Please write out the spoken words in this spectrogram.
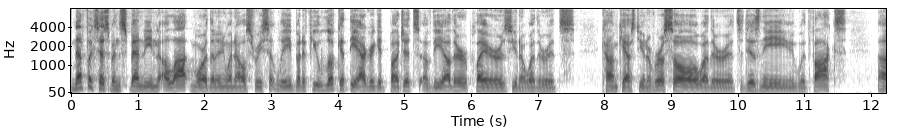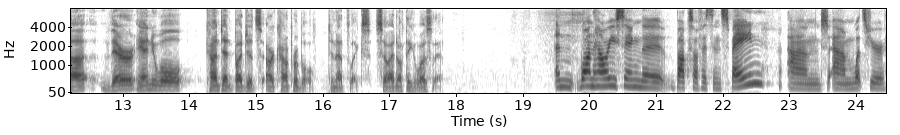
Netflix has been spending a lot more than anyone else recently, but if you look at the aggregate budgets of the other players, you know, whether it's Comcast Universal, whether it's Disney with Fox, uh, their annual content budgets are comparable to Netflix. So I don't think it was that. And Juan, how are you seeing the box office in Spain? And um, what's your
